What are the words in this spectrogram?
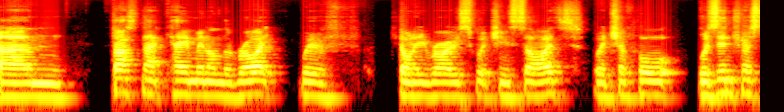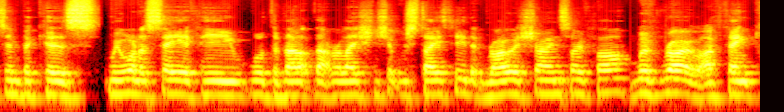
Um, Fassnacht came in on the right with Johnny Rowe switching sides, which I thought was interesting because we want to see if he will develop that relationship with Stacey that Rowe has shown so far. With Rowe, I think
